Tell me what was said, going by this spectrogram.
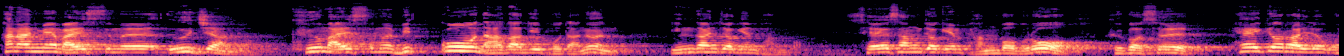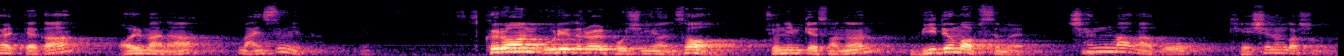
하나님의 말씀을 의지하며 그 말씀을 믿고 나가기보다는 인간적인 방법, 세상적인 방법으로 그것을 해결하려고 할 때가 얼마나 많습니까? 그런 우리들을 보시면서 주님께서는 믿음 없음을 책망하고 계시는 것입니다.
